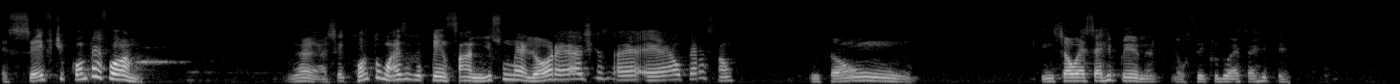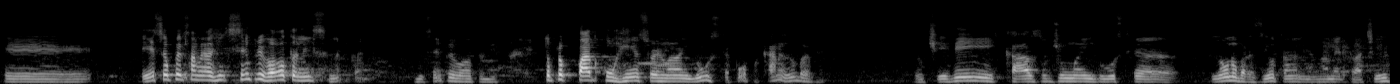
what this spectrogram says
é safety com performance. Né? Quanto mais você pensar nisso, melhor é a, é, é a operação. Então, isso é o SRP, né? É o ciclo do SRP. É, esse é o pensamento, a gente sempre volta nisso, né? A gente sempre volta nisso. Estou preocupado com ransomware na indústria. Pô, pra caramba, velho. Eu tive caso de uma indústria, não no Brasil, tá? Na América Latina,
